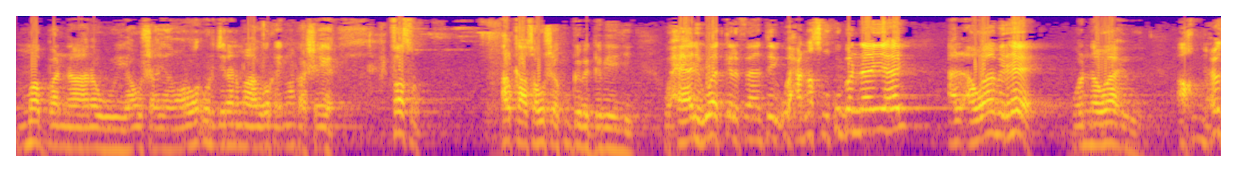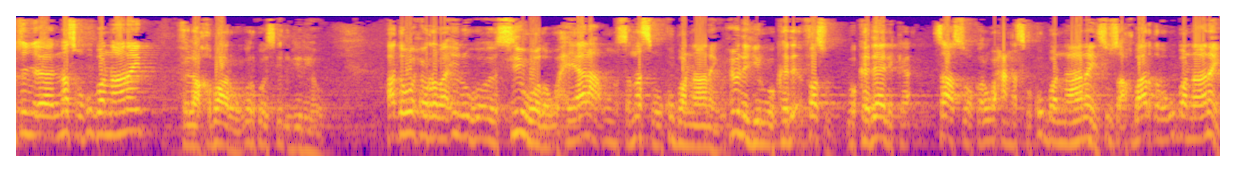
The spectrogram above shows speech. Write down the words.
ma banaano wey hawsha war jiran maaha warka imankaa sheege fasl halkaas hawshaa ku gebagabeeyey waxyaalihii waad kala fahantay waxa nasku ku bannaan yahay alawaamir he wanawaahi wey muxuusan naska ku bannaanayn? Fi lakhbaar wey warka waa iska dhibyaryaho hadda wuxuu rabaa inuu sii wado waxyaalaha uusan naska ku bannaanayn. Wuxuuna yihi fasl wakadalika saasoo kale waxaa naska ku bannaanayn. Suusa akhbaartaba ugu bannaanayn.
